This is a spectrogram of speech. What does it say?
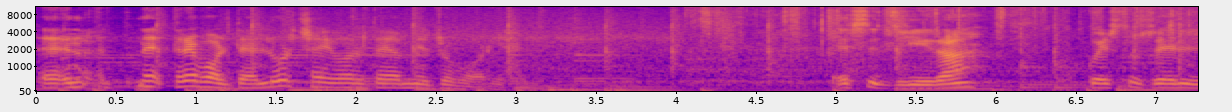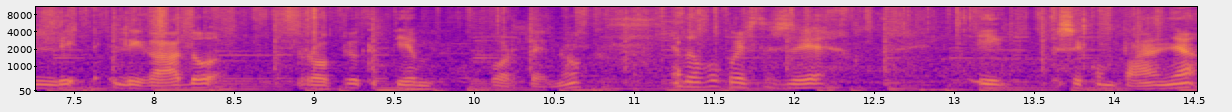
eh, tre volte a Lourdes, sei volte a Medjugorje e si gira, questo è legato proprio che tiene forte, no? E dopo questo si, si accompagna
